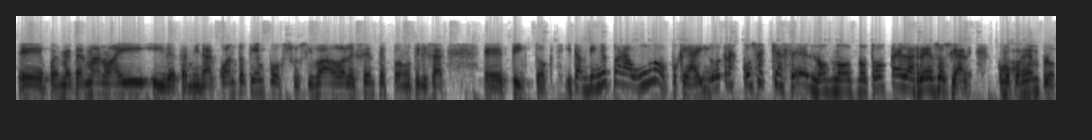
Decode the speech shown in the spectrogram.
eh, pues meter mano ahí y determinar cuánto tiempo sus hijos adolescentes pueden utilizar eh, TikTok. Y también es para uno, porque hay otras cosas que hacer, no, no, no todo está en las redes sociales, como por Claro. ejemplo,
